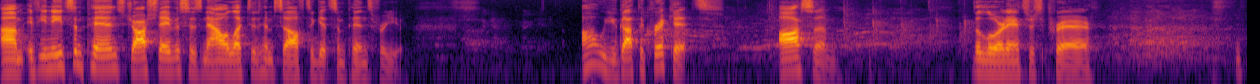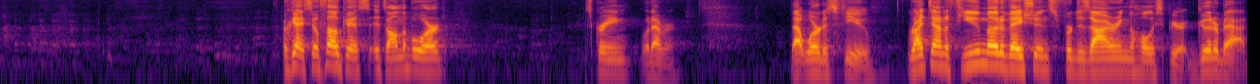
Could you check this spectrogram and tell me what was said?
Um, if you need some pins, Josh Davis has now elected himself to get some pins for you. Oh, you got the crickets. Awesome. The Lord answers prayer. okay, so focus. It's on the board, screen, whatever. That word is few. Write down a few motivations for desiring the Holy Spirit, good or bad.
